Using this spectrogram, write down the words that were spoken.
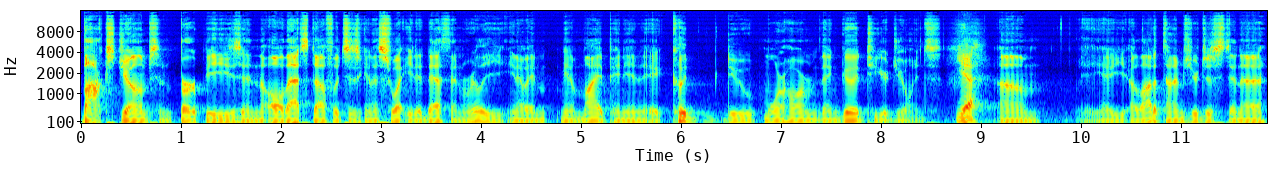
box jumps and burpees and all that stuff, which is going to sweat you to death. And really, you know, in you know my opinion, it could do more harm than good to your joints. yeah, Um, you know, a lot of times you're just in a,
